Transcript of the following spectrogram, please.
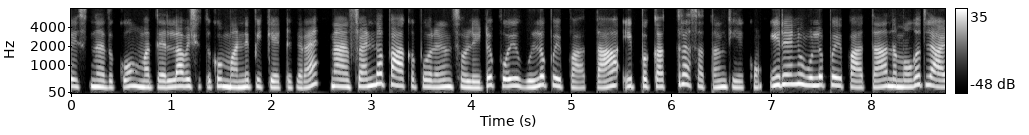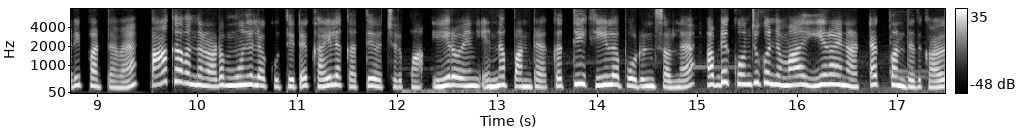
பேசினதுக்கும் மத்த எல்லா விஷயத்துக்கும் மன்னிப்பு கேட்டுக்கிறேன். நான் என் ஃப்ரெண்டை பார்க்க போறேன்னு சொல்லிட்டு போய் உள்ள போய் பார்த்தா இப்ப கத்துற சத்தம் கேட்கும் இரேன்னு உள்ள போய் பார்த்தா அந்த முகத்துல அடிப்பட்டவன் பார்க்க வந்தனோட மூஞ்சில குத்திட்டு கையில கத்தி வச்சிருப்பான். ஹீரோயின் என்ன பண்ற? கத்தி கீழே போடுன்னு சொல்ல அப்படியே கொஞ்சம் கொஞ்சமா ஹீரோயின் அட்டாக் பண்றதுக்காக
